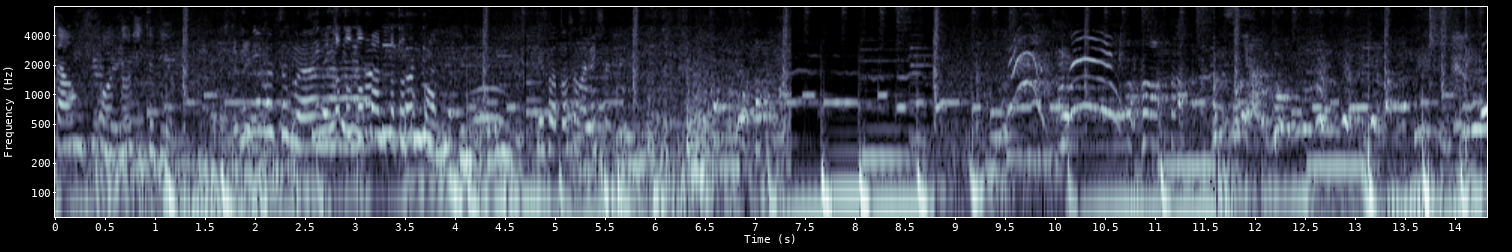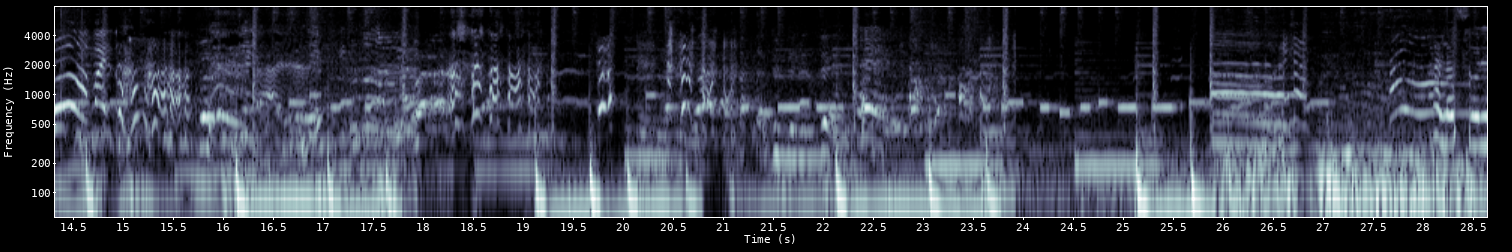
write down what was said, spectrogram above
foto studio. Ini lucu banget. Ketutupan, ketutupan. Di foto sama Nisa. Wuh, apa itu? Halo Sul.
